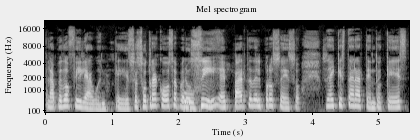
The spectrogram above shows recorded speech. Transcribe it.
la pedofilia, bueno, que eso es otra cosa, pero Uf. sí, es parte del proceso. Entonces hay que estar atento que es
